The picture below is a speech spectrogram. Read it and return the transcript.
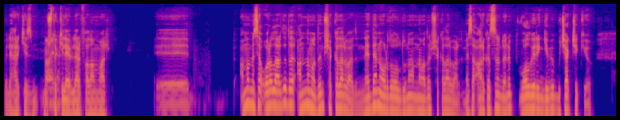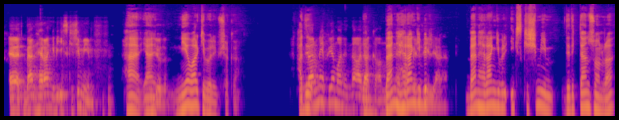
Böyle herkes müstakil Aynen. evler falan var. Ee, ama mesela oralarda da anlamadığım şakalar vardı. Neden orada olduğunu anlamadığım şakalar vardı. Mesela arkasına dönüp Wolverine gibi bıçak çekiyor. Evet ben herhangi bir X kişi miyim? He yani diyordu. niye var ki böyle bir şaka? Hadi Verme yapıyor ama hani ne alaka anlamadım. ben çok herhangi bir- yani. ben herhangi bir X kişi miyim dedikten sonra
